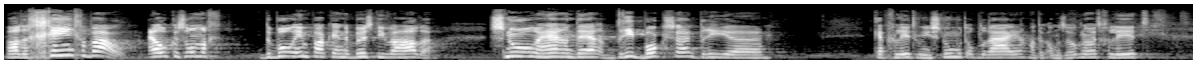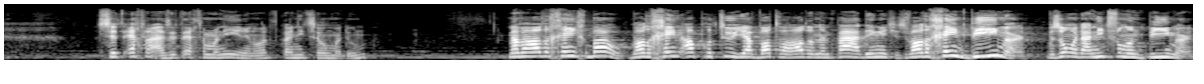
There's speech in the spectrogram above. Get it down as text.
We hadden geen gebouw. Elke zondag de boel inpakken in de bus die we hadden. Snoeren her en der, drie boksen, drie... eh, Ik heb geleerd hoe je snoer moet opdraaien. Had ik anders ook nooit geleerd. Zit echt, er zit echt een manier in hoor. Dat kan je niet zomaar doen. Maar we hadden geen gebouw. We hadden geen apparatuur. Ja, wat we hadden, een paar dingetjes. We hadden geen beamer. We zongen daar niet van een beamer.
